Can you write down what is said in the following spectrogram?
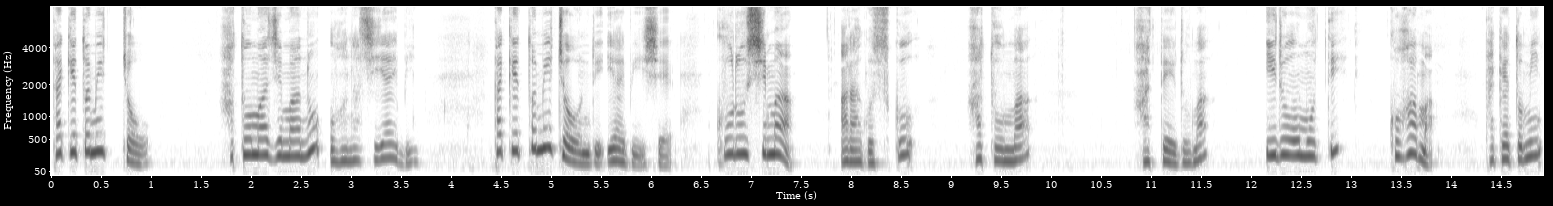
竹富町鳩間島のお話やいび。竹富町にやびいし来島荒城鳩間波照間いる表小浜竹富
